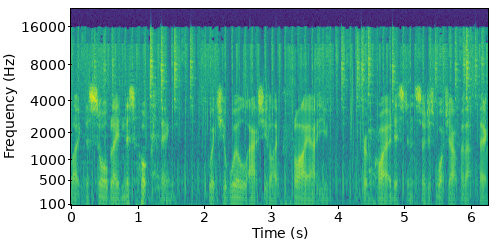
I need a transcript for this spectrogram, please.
like the saw blade and this hook thing, which will actually like fly at you from quite a distance, so just watch out for that thing.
